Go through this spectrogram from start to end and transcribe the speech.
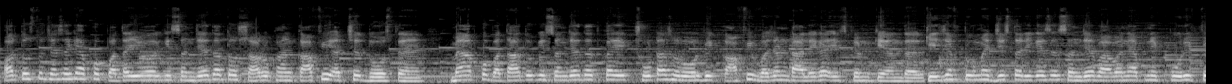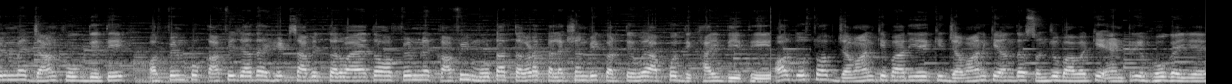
और दोस्तों, जैसा कि आपको पता ही होगा कि संजय दत्त और शाहरुख खान काफ़ी अच्छे दोस्त हैं। मैं आपको बता दूँ कि संजय दत्त का एक छोटा सा रोल भी काफ़ी वज़न डालेगा इस फ़िल्म के अंदर। के जी टू में जिस तरीके से संजय बाबा ने अपनी पूरी फ़िल्म में जान फूक दी थी और फ़िल्म को काफ़ी ज़्यादा हिट साबित करवाया था और फ़िल्म ने काफ़ी मोटा तगड़ा कलेक्शन भी करते हुए आपको दिखाई दी थी। और दोस्तों, अब जवान की बारी है की जवान के अंदर संजू बाबा की एंट्री हो गई है।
